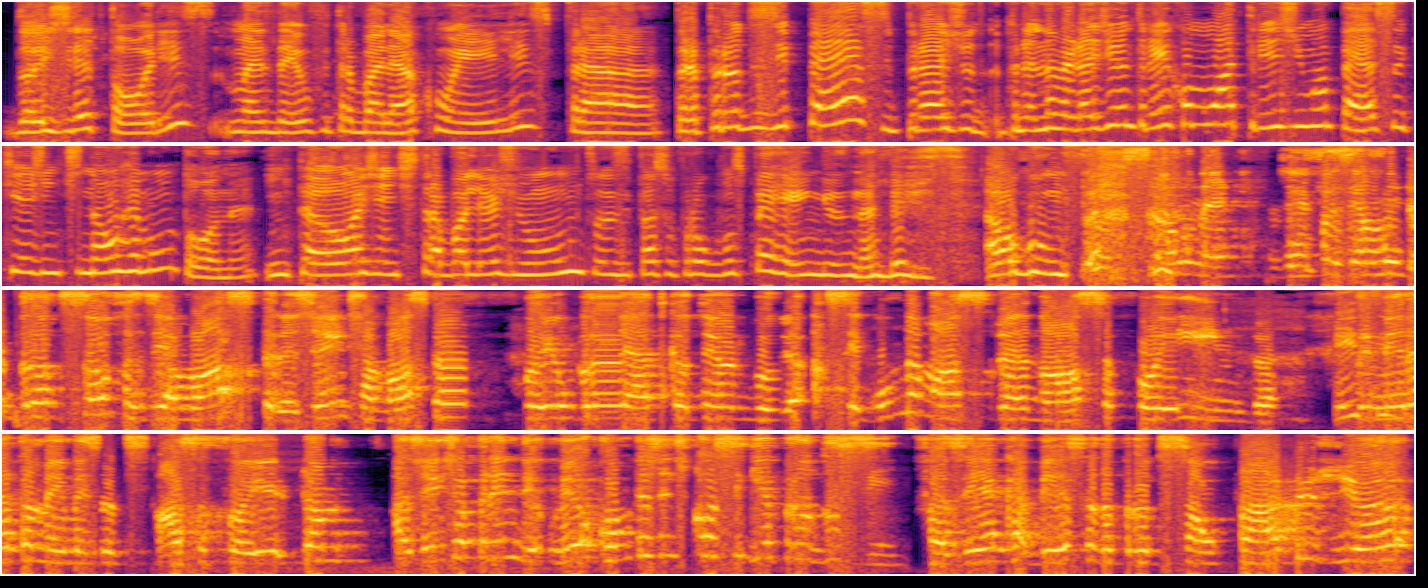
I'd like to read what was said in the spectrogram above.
dois diretores, mas daí eu fui trabalhar com eles pra, pra produzir peça, pra ajudar. Na verdade, eu entrei como atriz de uma peça que a gente não remontou, né? Então a gente trabalhou juntos e passou por alguns perrengues, né, Daisy? Alguns. Produção, né? A gente fazia muita produção, fazia mostra. Gente, a mostra foi um projeto que eu tenho orgulho. A segunda mostra nossa foi linda. Esse... Primeira também, mas a nossa foi. A gente aprendeu. Meu, como que a gente conseguia produzir? Fazer a cabeça da produção, Fábio, Jean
